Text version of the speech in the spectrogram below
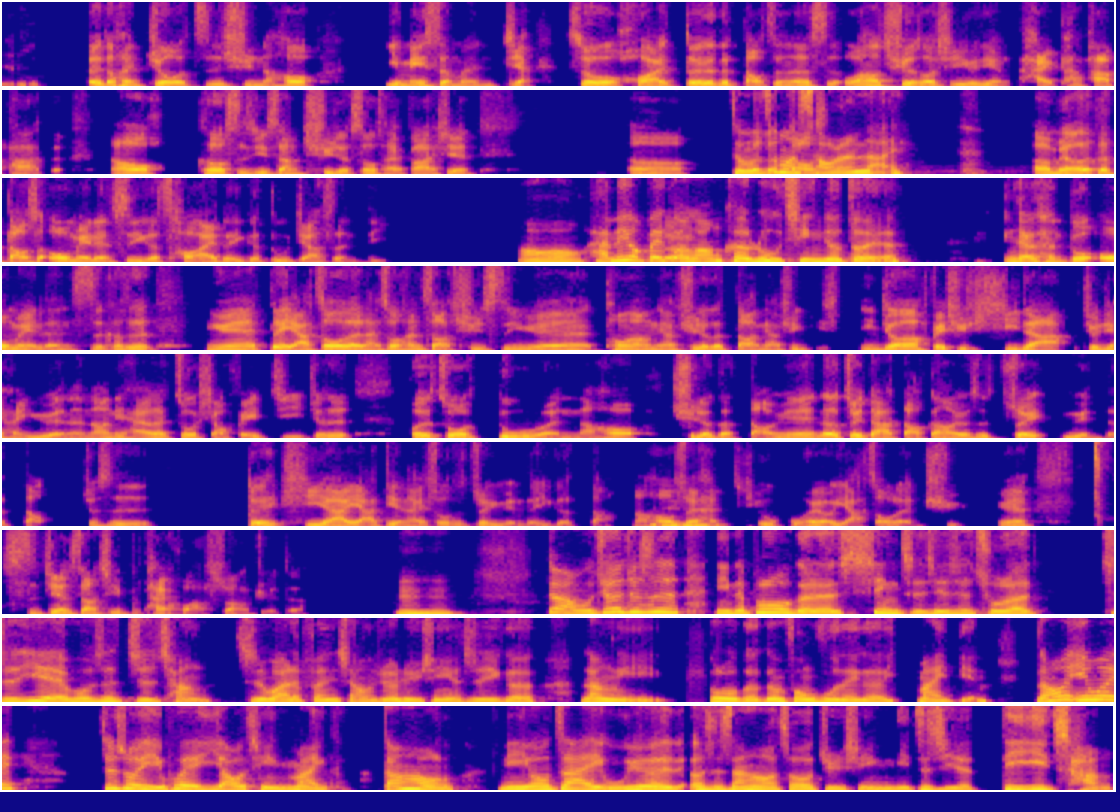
对，都很旧的资讯，然后也没什么人讲，所以我后来对那个岛真的是，我要去的时候其实有点害怕，怕怕的。然后，可实际上去的时候才发现，呃，怎么这么少人来？呃，没有，那个岛是欧美人是一个超爱的一个度假胜地。哦，还没有被观光客入侵就对了。应该是很多欧美人士，可是因为对亚洲人来说很少去，是因为通常你要去那个岛，你要去，你就要飞去希腊，就已经很远了，然后你还要再坐小飞机，就是或者坐渡轮，然后去那个岛，因为那个最大岛刚好又是最远的岛，就是对希腊雅典来说是最远的一个岛，然后所以很几乎不会有亚洲人去，因为时间上其实不太划算，我觉得。嗯哼。对啊，我觉得就是你的部落格的性质，其实除了职业或是职场之外的分享，我觉得旅行也是一个让你部落格更丰富的一个卖点。然后，因为之所以会邀请 Mike，刚好你又在五月二十三号的时候举行你自己的第一场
